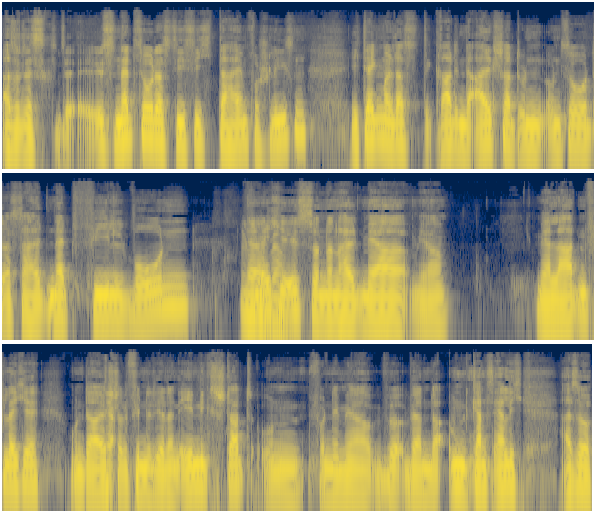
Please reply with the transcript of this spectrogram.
also das ist nicht so, dass die sich daheim verschließen. Ich denke mal, dass gerade in der Altstadt und, und so, dass da halt nicht viel Wohnfläche Ja, ist, sondern halt mehr, ja, mehr Ladenfläche. Und da Ja. findet ja dann eh nichts statt. Und von dem her werden da, und ganz ehrlich, also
